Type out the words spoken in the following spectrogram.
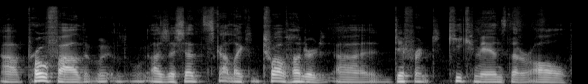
uh, profile that, as I said, it's got like 1,200 uh, different key commands that are all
